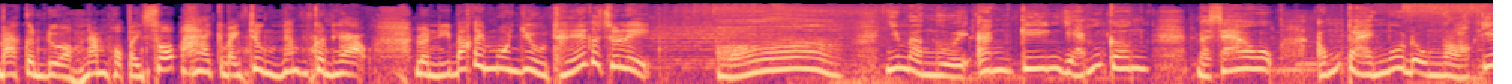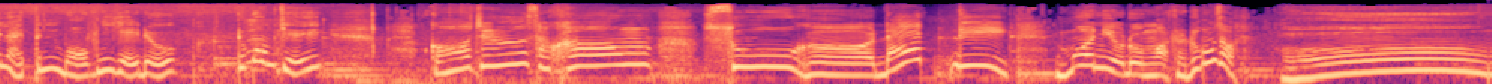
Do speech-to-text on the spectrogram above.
ba cân đường, 5 hộp bánh xốp, hai cái bánh trưng, 5 cân gạo. Lần นี้ bác ấy mua nhiều thế cơ chứ lị Ồ, nhưng mà người ăn kiêng giảm cân Mà sao ổng toàn mua đồ ngọt với lại tinh bột như vậy được? Đúng không chị? Có chứ, sao không? Sugar Daddy. Mua nhiều đồ ngọt là đúng rồi. Ồ.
